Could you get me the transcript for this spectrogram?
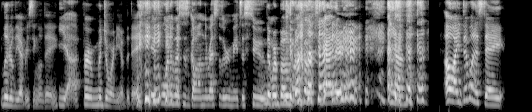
literally every single day yeah. for majority of the day. If one of us is gone, the rest of the roommates assume that we're both we're both together. yeah. Oh, I did want to say.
